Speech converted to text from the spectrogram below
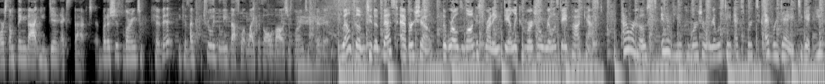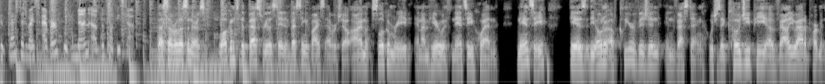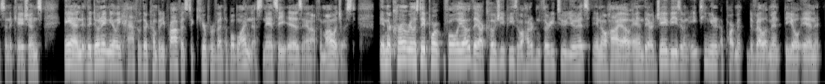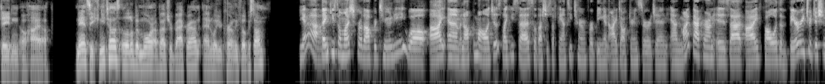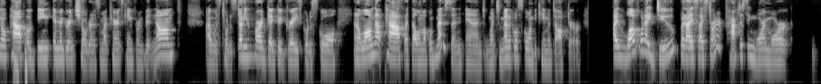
or something that you didn't expect. But it's just learning to pivot because I truly believe that's what life is all about is just learning to pivot. Welcome to the Best Ever Show, the world's longest running daily commercial real estate podcast. Our hosts interview commercial real estate experts every day to get you the best advice ever with none of the fluffy stuff. Best ever listeners, welcome to the best real estate investing advice ever show. I'm Slocum Reed and I'm here with Nancy Huynh. Nancy is the owner of Clear Vision Investing, which is a co-GP of value add apartment syndications. And they donate nearly half of their company profits to cure preventable blindness. Nancy is an ophthalmologist. In their current real estate portfolio, they are co-GPs of 132 units in Ohio, and they are JVs of an 18 unit apartment development deal in Dayton, Ohio. Nancy, can you tell us a little bit more about your background and what you're currently focused on? Yeah, thank you so much for the opportunity. Well, I am an ophthalmologist, like you said, so that's just a fancy term for being an eye doctor and surgeon. And my background is that I follow the very traditional path of being immigrant children. So my parents came from Vietnam. I was told to study hard, get good grades, go to school. And along that path, I fell in love with medicine and went to medical school and became a doctor. I love what I do, but as I started practicing more and more,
